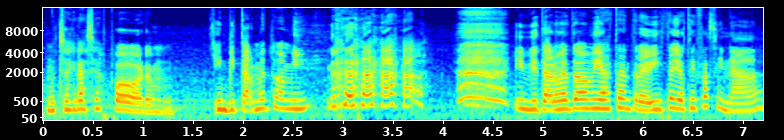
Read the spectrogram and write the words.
Muchas gracias por invitarme tú a mí. invitarme tú a mí a esta entrevista. Yo estoy fascinada.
